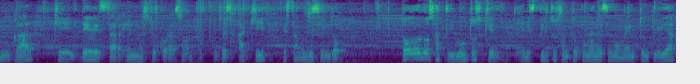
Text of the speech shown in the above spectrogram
lugar que Él debe estar en nuestro corazón. Entonces aquí estamos diciendo todos los atributos que el Espíritu Santo ponga en ese momento en tu vida,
